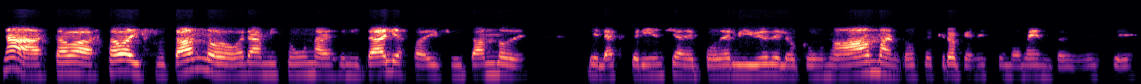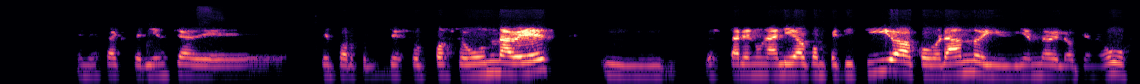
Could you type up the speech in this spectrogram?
nada, estaba, estaba disfrutando, ahora mi segunda vez en Italia, estaba disfrutando de, la experiencia de poder vivir de lo que uno ama, entonces creo que en ese momento, en, ese, en esa experiencia de, por, por segunda vez y estar en una liga competitiva, cobrando y viviendo de lo que me gusta.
